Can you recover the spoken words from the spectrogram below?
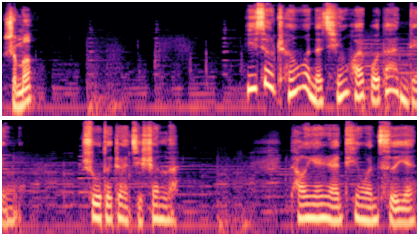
什么？一向沉稳的秦淮不淡定了，倏地站起身来。唐嫣然听闻此言，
